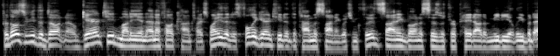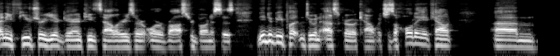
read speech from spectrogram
for those of you that don't know, guaranteed money in NFL contracts, money that is fully guaranteed at the time of signing, which includes signing bonuses, which are paid out immediately, but any future year guaranteed salaries or, or roster bonuses need to be put into an escrow account, which is a holding account um,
